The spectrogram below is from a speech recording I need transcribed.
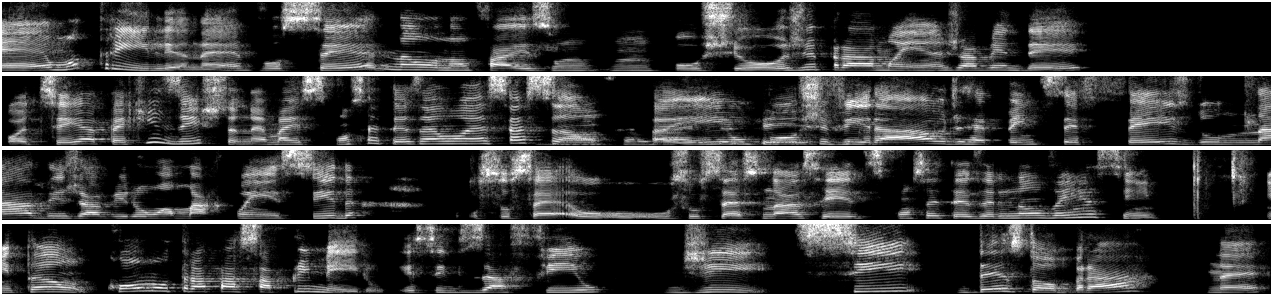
é uma trilha, né? Você não, não faz um, um post hoje para amanhã já vender Pode ser até que exista, né? Mas com certeza é uma exceção. Nossa, Aí um post viral, de repente você fez do nada e já virou uma marca conhecida. O, sucesso, o, o sucesso nas redes, com certeza, ele não vem assim. Então, como ultrapassar primeiro esse desafio de se desdobrar, né,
